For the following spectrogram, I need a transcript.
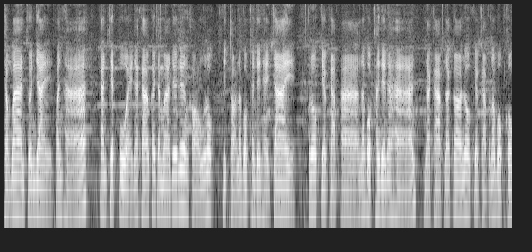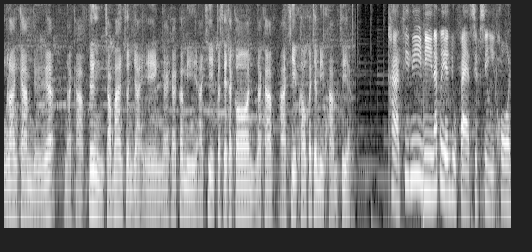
ชาวบ้านส่วนใหญ่ปัญหาการเจ็บป่วยนะครับ ก็จะมาด้วยเรื่องของโรคติดต่อระบบทางเดินหายใจ โรคเกี่ยวกับระบบทางเดินอาหารนะครับ แล้วก็โรคเกี่ยวกับระบบโครงร่างกล้ามเนื้อนะครับ ซึ่งชาวบ้านส่วนใหญ่เองนะครับก็มีอาชีพเกษตรกรนะครับ อาชีพเขาก็จะมีความเสี่ยง ค่ะที่นี่มีนักเรียนอยู่ 84 คน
